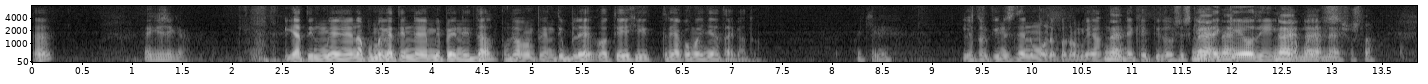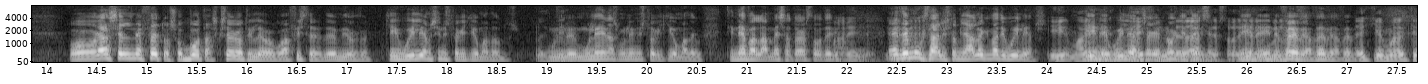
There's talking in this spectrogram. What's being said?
Ε; Έχεις δίκιο. Για την, ε, να πούμε Ναι. για την ε, Mi 50 που βλέπαμε πριν την μπλε ότι έχει 3,9%. Οκ. Η ηλεκτροκίνηση δεν είναι μόνο οικονομία, Ναι. είναι και επιδόσεις και Ναι, είναι ναι. και οδηγική Ναι, ναι, απόλαυση. ναι, σωστά. Ο Ράσελ είναι φέτος, ο Μπότας, ξέρω τι λέω εγώ. Αφήστε, δεν με διώχνω. Και η Williams είναι ιστορική ομάδα τους. Ναι, μου, τι. λέει, μου λέει ένας, μου λέει είναι ιστορική ομάδα. Την έβαλα μέσα τώρα στο τέτοιο. Μα είναι, Ε, είναι. δεν μου έχει στάλει στο μυαλό και είπα τη Williams. Είναι, μα είναι, είναι. Williams, Έχει Renault και τεράστια τέτοια. ιστορία Είναι, η είναι, Williams. βέβαια, βέβαια. βέβαια. Έχει και, με- και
